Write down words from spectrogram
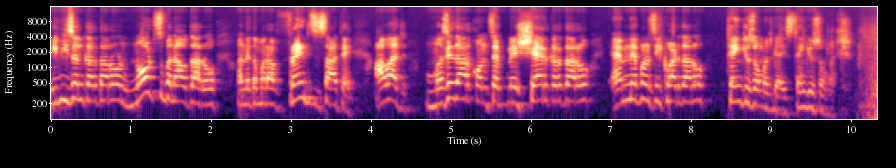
રિવિઝન કરતા રહો નોટ્સ બનાવતા રહો અને તમારા ફ્રેન્ડ્સ સાથે આવા જ મજેદાર કોન્સેપ્ટને શેર કરતા રહો. એમને પણ શીખવાડતા રહો. Thank you so much, guys. Thank you so much.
